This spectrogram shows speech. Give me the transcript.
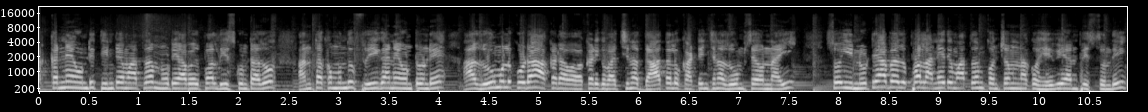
అక్కడనే ఉండి తింటే మాత్రం నూట యాభై రూపాయలు తీసుకుంటారు. అంతకుముందు ఫ్రీగానే ఉంటుండే. ఆ రూములు కూడా అక్కడ అక్కడికి వచ్చిన దాతలు కట్టించిన రూమ్సే ఉన్నాయి. సో ఈ నూట యాభై రూపాయలు అనేది మాత్రం కొంచెం నాకు హెవీ అనిపిస్తుంది.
